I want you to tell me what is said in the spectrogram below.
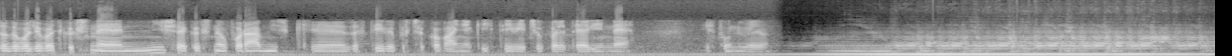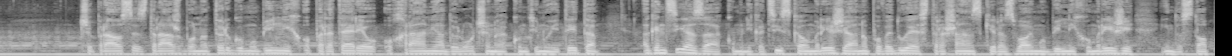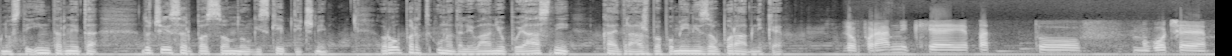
zadovoljevati kakšne niše, kakšne uporabniške zahteve, pričakovanja, ki jih te večji operaterji ne izpolnjujejo. Čeprav se z dražbo na trgu mobilnih operaterjev ohranja določena kontinuiteta, Agencija za komunikacijska omrežja napoveduje strašanski razvoj mobilnih omrežij in dostopnosti interneta, do česar pa so mnogi skeptični. Ropert v nadaljevanju pojasni, kaj dražba pomeni za uporabnike. Za uporabnike je pa to mogoče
